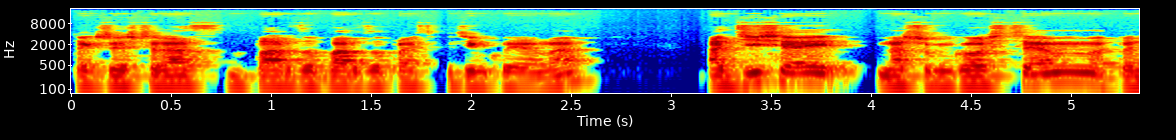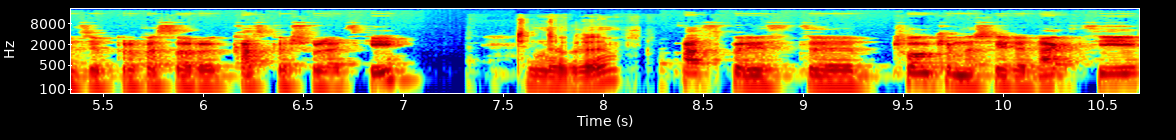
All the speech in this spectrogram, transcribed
Także jeszcze raz bardzo, bardzo Państwu dziękujemy. A dzisiaj naszym gościem będzie profesor Kasper Szulecki. Dzień dobry. Kasper jest y, członkiem naszej redakcji,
